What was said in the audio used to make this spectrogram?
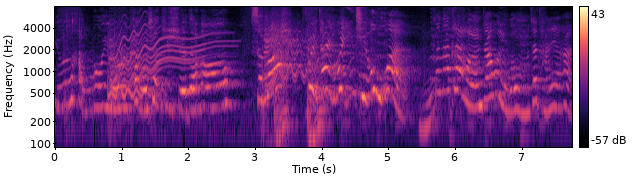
呦，韩国语看我上去学的哦。什么？不理他也会引起误会？跟他太好，人家会以为我们在谈恋爱；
